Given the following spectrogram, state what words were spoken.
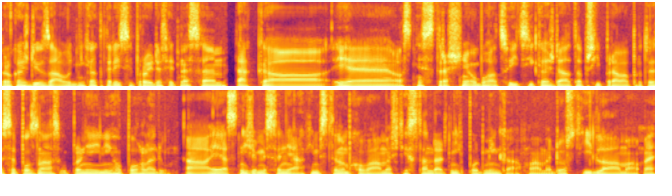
Pro každého závodníka, který si projde fitnessem, tak je vlastně strašně obohacující každá ta příprava, protože se pozná z úplně jiného pohledu. A je jasný, že my se nějakým stylem chováme v těch standardních podmínkách. Máme dost jídla, máme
